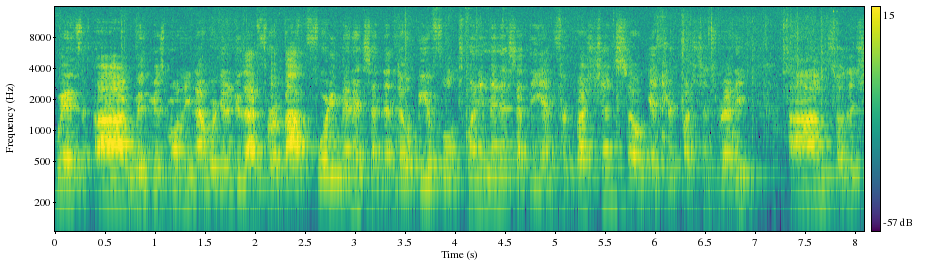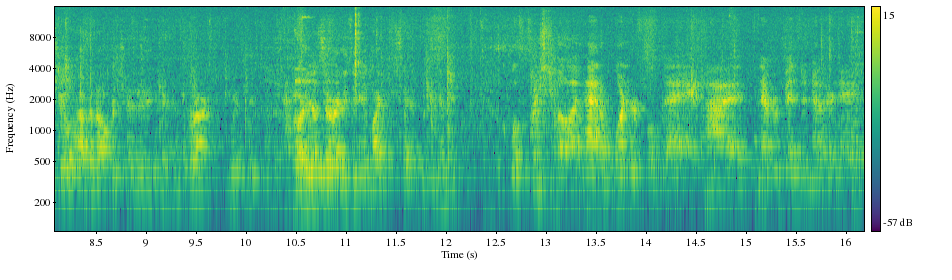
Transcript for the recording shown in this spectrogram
with, uh, with Ms. Molina. We're going to do that for about 40 minutes, and then there'll be a full 20 minutes at the end for questions, so get your questions ready um, so that she'll have an opportunity to interact with you. Gloria, is there anything you'd like to say at the beginning? Well, first of all, I've had a wonderful day. I've never been to Notre Dame.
